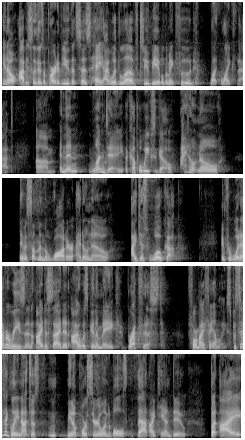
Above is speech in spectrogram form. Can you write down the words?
you know, obviously there's a part of you that says, hey, I would love to be able to make food like, like that. Um, and then one day, a couple weeks ago, I don't know, it was something in the water, I don't know. I just woke up. And for whatever reason, I decided I was going to make breakfast for my family. Specifically, not just, you know, pour cereal into bowls, that I can do, but I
